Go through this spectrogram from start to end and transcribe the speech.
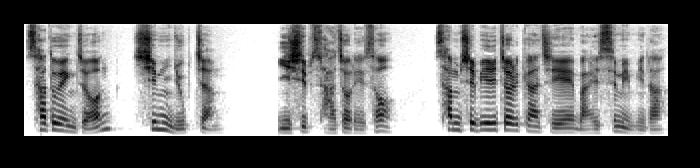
사도행전 16장 24절에서 31절까지의 말씀입니다.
